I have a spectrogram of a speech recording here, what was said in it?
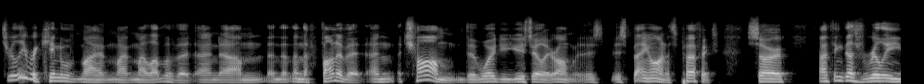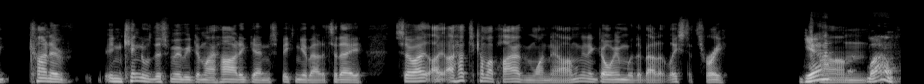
It's really rekindled my my, my love of it and um and the, and the fun of it and the charm. The word you used earlier on is is bang on. It's perfect. So I think that's really kind of enkindled this movie to my heart again. Speaking about it today, so I I have to come up higher than one now. I'm going to go in with about at least a three. Yeah. Um, wow.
